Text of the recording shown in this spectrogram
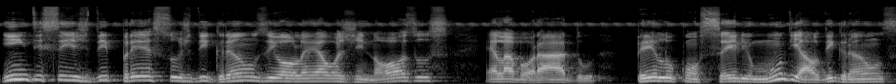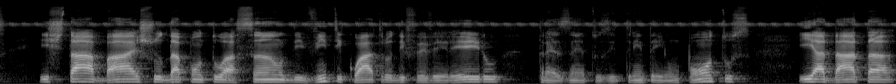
Índices de preços de grãos e oleaginosos elaborado pelo Conselho Mundial de Grãos está abaixo da pontuação de 24 de fevereiro, 331 pontos, e a data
